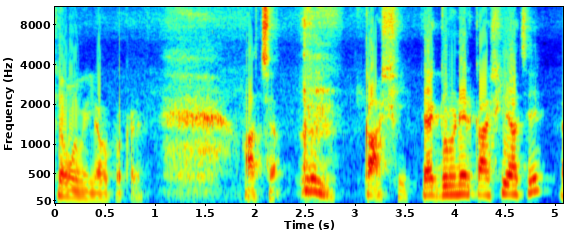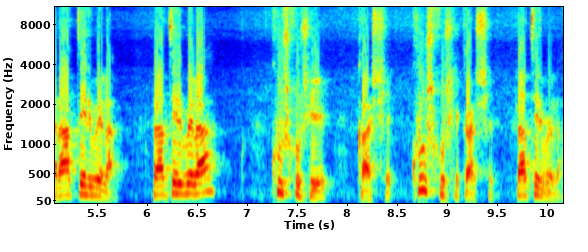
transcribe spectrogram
ক্যামামিলা উপকারে। আচ্ছা কাশি। এক ধরনের কাশি আছে রাতের বেলা। রাতের বেলা খুসখুসে কাশে খুসখুসে কাশে, রাতের বেলা।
